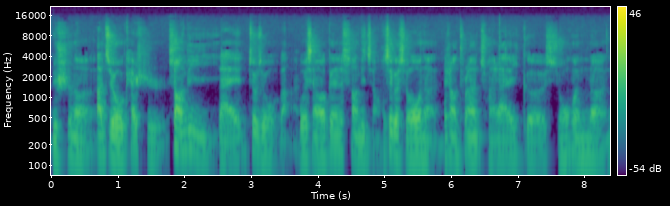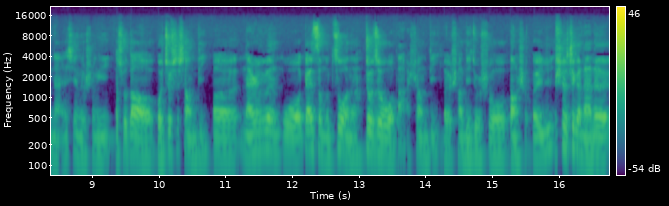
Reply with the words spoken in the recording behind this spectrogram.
于是呢，他就开始，上帝来救救我吧，我想要跟上帝讲。这个时候呢，天上突然传来一个雄浑的男性的声音，他说道：“我就是上帝。”呃，男人问我该怎么做呢？救救我吧，上帝。呃，上帝就说放手。呃，于是这个男的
